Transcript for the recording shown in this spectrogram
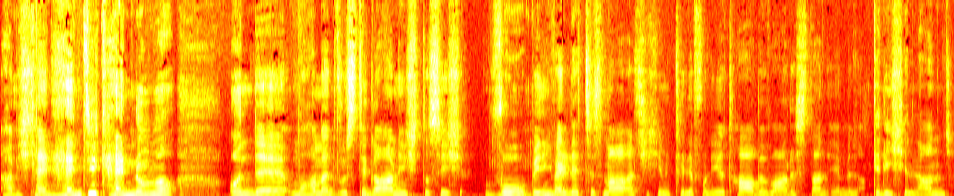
Habe ich kein Handy, keine Nummer. Und äh, Mohammed wusste gar nicht, dass ich wo bin weil letztes Mal, als ich ihm telefoniert habe, war es dann eben Griechenland.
